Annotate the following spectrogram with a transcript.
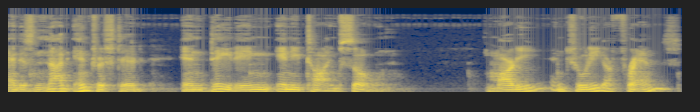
and is not interested in dating anytime soon. Marty and Trudy are friends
